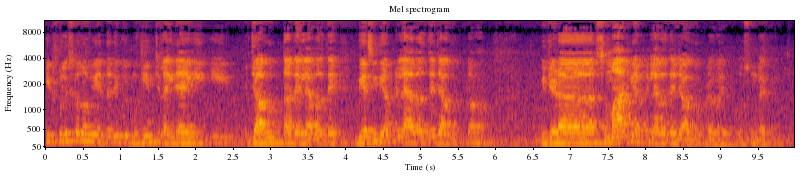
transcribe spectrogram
ਕਿ ਪੁਲਿਸ ਵੱਲੋਂ ਵੀ ਇਦਾਂ ਦੀ ਕੋਈ ਮੁਹਿੰਮ ਚਲਾਈ ਜਾਏਗੀ ਕਿ ਜਾਗਰੂਕਤਾ ਦੇ ਲੈਵਲ ਤੇ, ਵੀ ਅਸੀਂ ਵੀ ਆਪਣੇ ਲੈਵਲ ਤੇ ਜਾਗਰੂਕਤਾ ਵੀ ਜਿਹੜਾ ਸਮਾਜ ਵੀ ਆਪਣੇ ਲੈਵਲ ਤੇ ਜਾਗਰੂਕ ਰਹੇ, ਉਸ ਨੂੰ ਲੈ ਕੇ?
